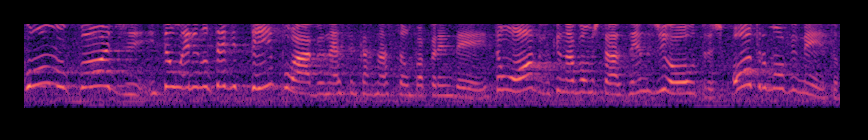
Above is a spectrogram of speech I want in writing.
Como pode? Então ele não teve tempo hábil nessa encarnação para aprender. Então, óbvio que nós vamos trazendo de outras. Outro movimento.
